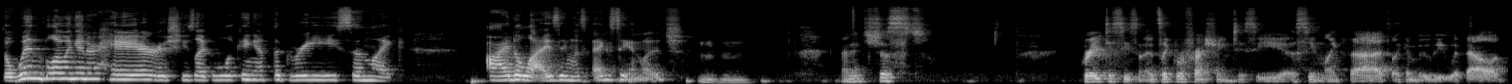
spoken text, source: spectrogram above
the wind blowing in her hair she's like looking at the grease and like idolizing this egg sandwich. hmm And it's just great to see something. It's like refreshing to see a scene like that, like a movie without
